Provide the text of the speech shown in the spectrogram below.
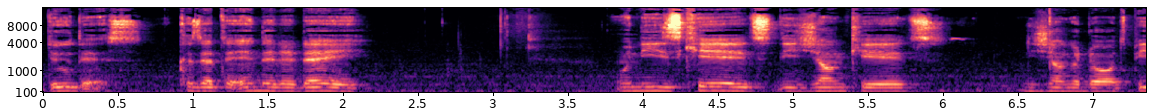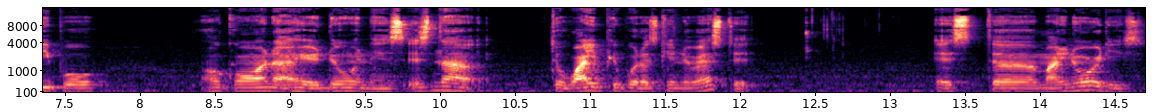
do this, because at the end of the day, when these kids, these young kids, these young adults, people are going out here doing this, it's not the white people that's getting arrested. It's the minorities.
